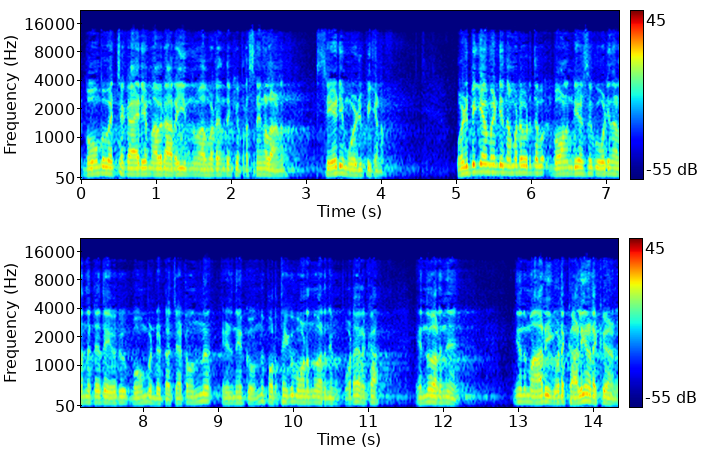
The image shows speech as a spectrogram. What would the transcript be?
ബോംബ് വെച്ച കാര്യം അവരറിയുന്നു. അവിടെ എന്തൊക്കെയോ പ്രശ്നങ്ങളാണ്. സ്റ്റേഡിയം ഒഴിപ്പിക്കണം. ഒഴിപ്പിക്കാൻ വേണ്ടി നമ്മുടെ ഇവിടുത്തെ വോളണ്ടിയേഴ്സ് കൂടി നടന്നിട്ട് ഒരു ബോംബ് ഉണ്ട് കേട്ടോ. ചേട്ടാ ഒന്ന് എഴുന്നേക്കോ ഒന്ന് പുറത്തേക്ക് പോകണമെന്ന് പറഞ്ഞ് പോടെ ഇറക്കാം എന്ന് പറഞ്ഞ് നീ ഒന്ന് മാറി ഇവിടെ കളി നടക്കുകയാണ്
